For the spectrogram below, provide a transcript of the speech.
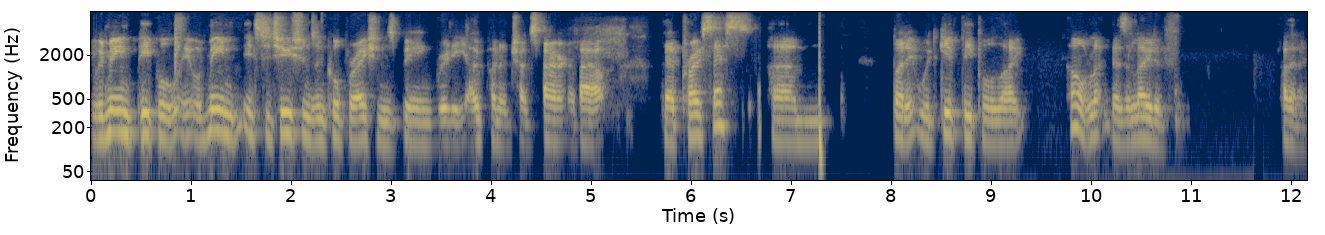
would mean people it would mean institutions and corporations being really open and transparent about their process. Um but it would give people like oh look there's a load of i don't know.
